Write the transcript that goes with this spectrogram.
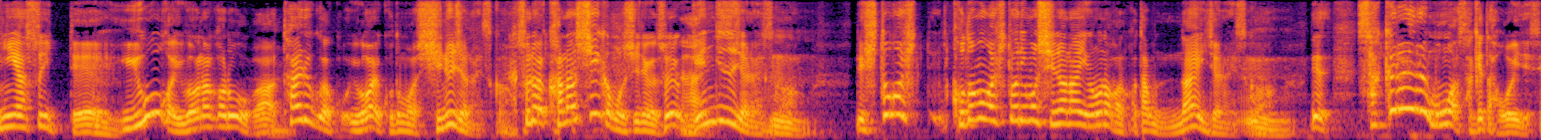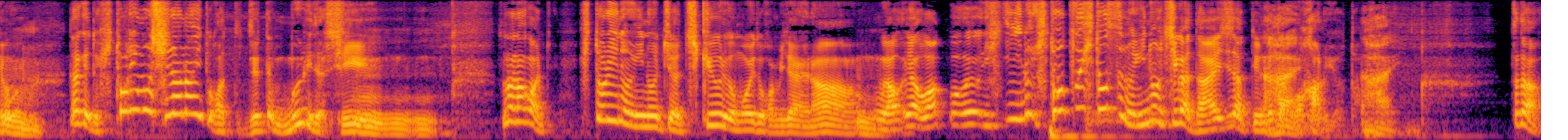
にやすいって言おうが言わなかろうが体力が弱い子供は死ぬじゃないですか。それは悲しいかもしれないけどそれは現実じゃないですか、で人がひ子供が一人も死なない世の中なんか多分ないじゃないですか、うん。で避けられるものは避けた方がいいですよ、だけど一人も死なないとかって絶対無理だし、うんうんそのなんか一人の命は地球より重いとかみたいな、いやいや一つ一つの命が大事だっていうんだったら分かるよと、はい。ただ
